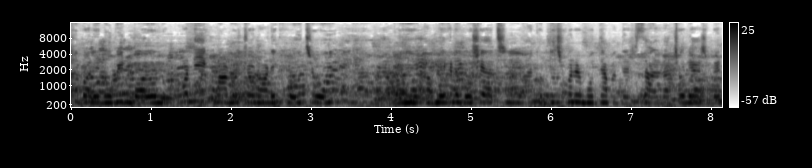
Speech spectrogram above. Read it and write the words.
কি বলে, নবীন বরণ। অনেক মানুষজন, অনেক হইচই। আমি, আমরা এখানে বসে আছি। এখন কিছুক্ষণের মধ্যে আমাদের স্যাররা চলে আসবেন।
